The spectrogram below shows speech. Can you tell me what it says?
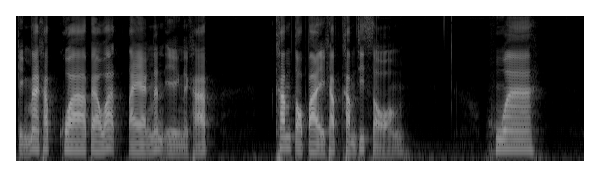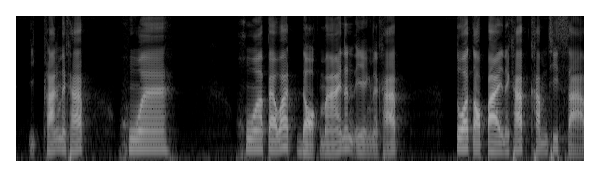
เก่งมากครับควาแปลว่า แตงนั่นเองนะครับคำต่อไปครับคำที่สองหัว อีกครั้งนะครับ หัว หัวแปลว่า ดอกไม้นั่นเองนะครับ ตัวต่อไปนะครับคำที่สาม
